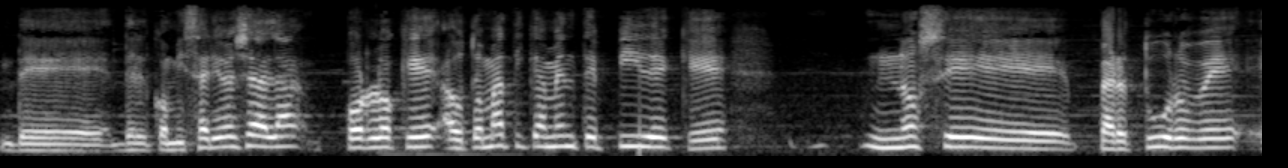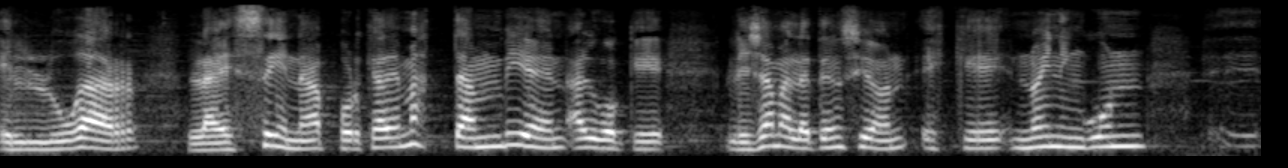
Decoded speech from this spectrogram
de, del comisario Ayala, por lo que automáticamente pide que no se perturbe el lugar la escena, porque además también algo que le llama la atención es que no hay ningún eh,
